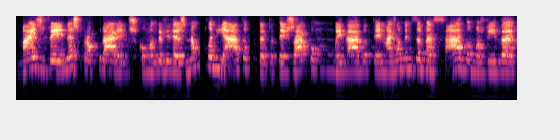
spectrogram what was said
mais velhas procurarem-nos com uma gravidez não planeada, portanto, até já com uma idade até mais ou menos avançada, uma vida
